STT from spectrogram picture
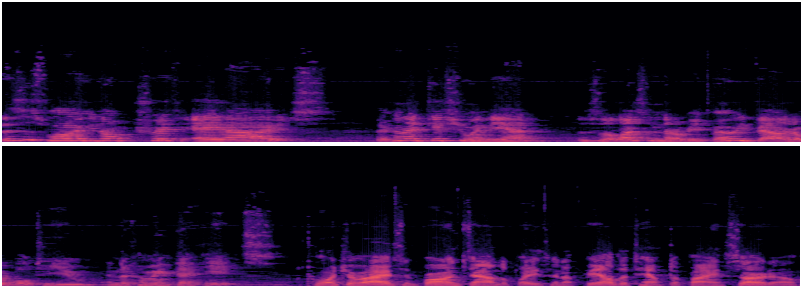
This is why you don't trick AIs. They're gonna get you in the end. This is a lesson that'll be very valuable to you in the coming decades. Torch arrives and burns down the place in a failed attempt to find Sardo,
